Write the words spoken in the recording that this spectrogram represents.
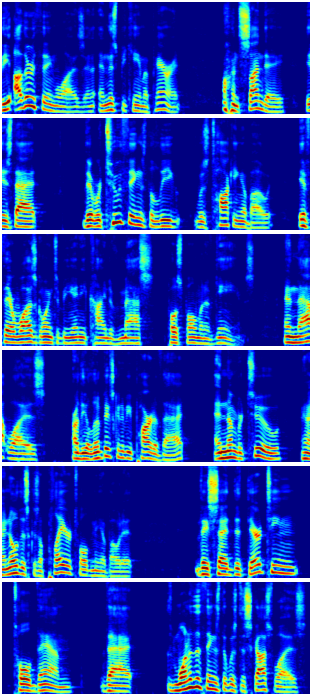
The other thing was, and, and this became apparent on Sunday, is that there were two things the league was talking about if there was going to be any kind of mass postponement of games. And that was are the Olympics going to be part of that? And number two, and I know this because a player told me about it, they said that their team told them that one of the things that was discussed was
